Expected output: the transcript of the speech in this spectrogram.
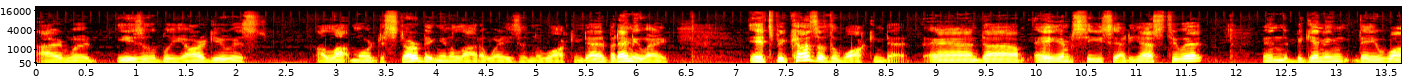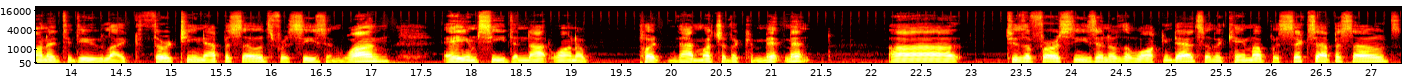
I would easily argue is a lot more disturbing in a lot of ways than The Walking Dead. But anyway, it's because of The Walking Dead. And uh, AMC said yes to it. In the beginning, they wanted to do like 13 episodes for season one. AMC did not want to put that much of a commitment uh, to the first season of The Walking Dead, so they came up with six episodes.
